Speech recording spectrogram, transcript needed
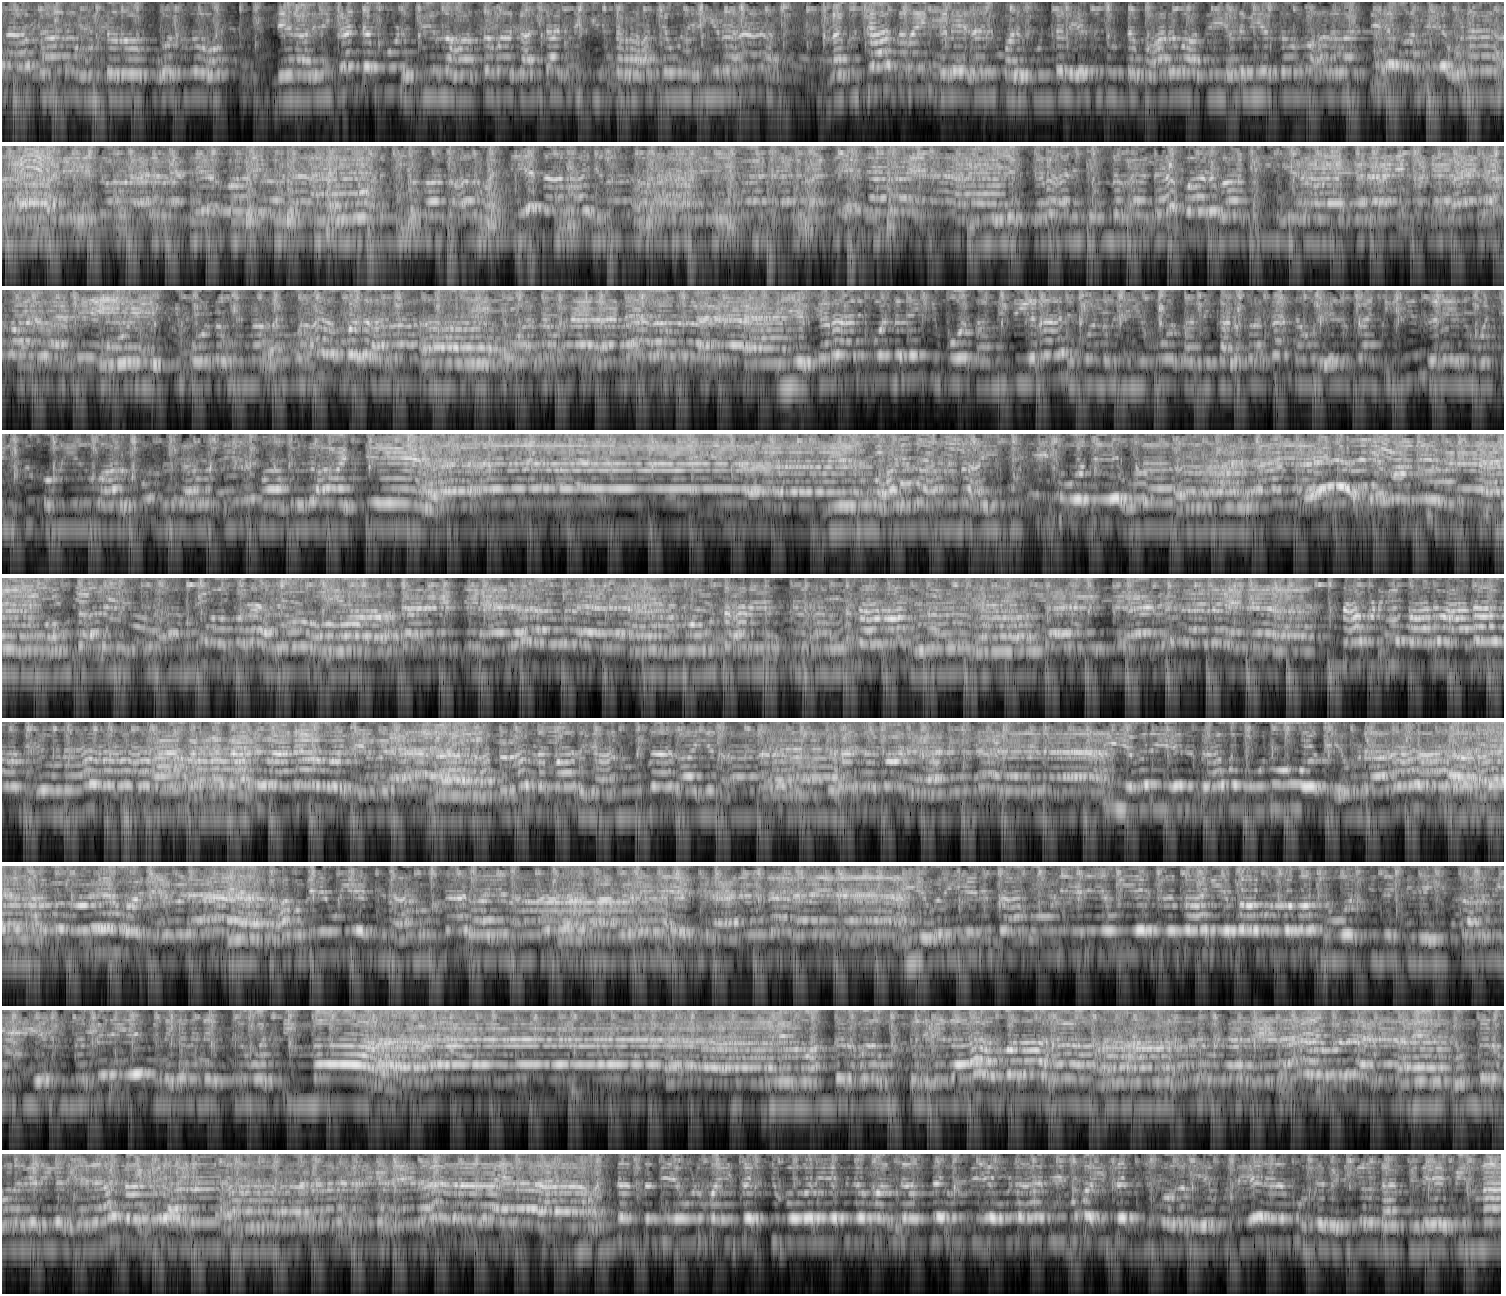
నా ప్రాణం ఉంటదో పోతుందో? నేను అడవి కంట మూడు తీర్ల వస్తవా గంట చికిత్స రాజ్యం జరిగిన? నాకు శాతం అయితే లేదని పడుకుంట లేచుకుంటా పార్వతి అడవి యొక్క పార్వతి దేవుడా. ఎక్కరాని కొండలాట పార్వతి ఎక్కిపోత ఎక్కరాని కొండలు ఎక్కిపోతాంది దిగరాని కొండలు దిగిపోతాంది కడుపుల లేదు కంటికి నిద్ర కాబట్టి మాపులు నేను వాడదాను నాయి పుట్టిపో పాపంలో మందు తినే ఇస్తారు ఇది చేసిన పెరిగే పిల్లగల నెత్తులు పట్టిందా? నేను అందరి వల ఉట్టలేదా బలారా? నేను కొందరు వల వెరగలేదా కళ్ళారా మందంత దేవుడు మై చచ్చిపోగలేపిన మందందరూ దేవుడా నీకు మై చచ్చిపోగలేపితే నేను ముందు డబ్బి లేపిన్నా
